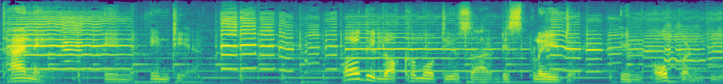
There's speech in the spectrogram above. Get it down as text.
Thane in India. All the locomotives are displayed in open will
